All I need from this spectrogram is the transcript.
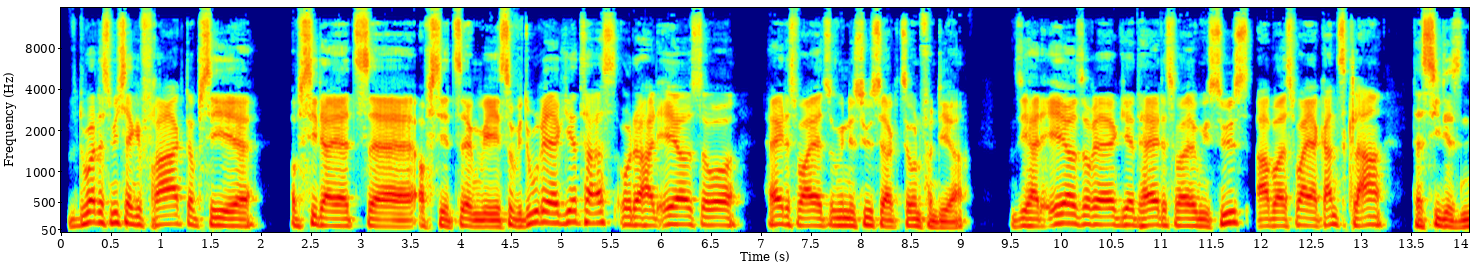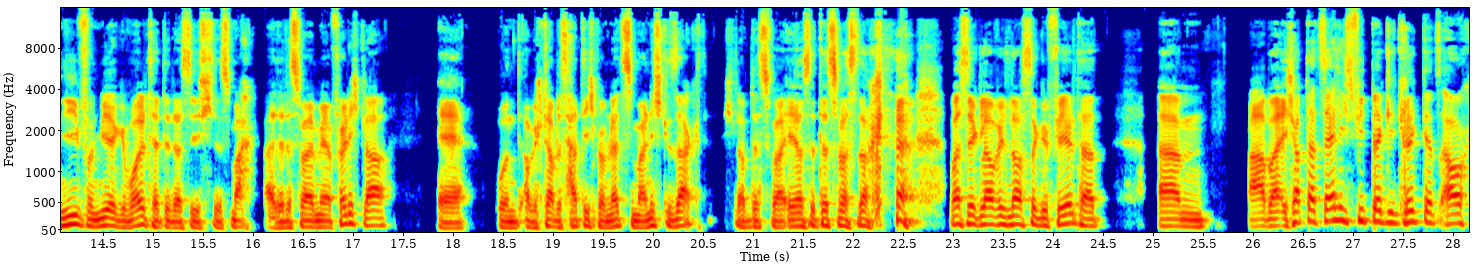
du hattest mich ja gefragt, ob sie, ob sie da jetzt, äh, ob sie jetzt irgendwie so wie du reagiert hast oder halt eher so, hey, das war jetzt irgendwie eine süße Aktion von dir. Und sie hat eher so reagiert, hey, das war irgendwie süß, aber es war ja ganz klar, dass sie das nie von mir gewollt hätte, dass ich das mache. Also das war mir völlig klar. Äh, und aber ich glaube, das hatte ich beim letzten Mal nicht gesagt. Ich glaube, das war eher so das, was noch, was ihr, glaube ich, noch so gefehlt hat. Ähm, aber ich habe tatsächlich das Feedback gekriegt, jetzt auch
